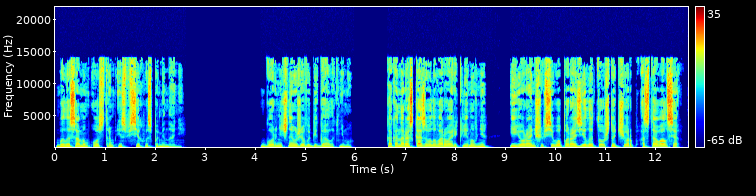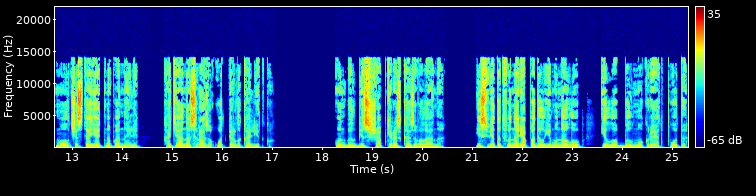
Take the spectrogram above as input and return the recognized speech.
было самым острым из всех воспоминаний. Горничная уже выбегала к нему. Как она рассказывала Варваре Климовне, ее раньше всего поразило то, что Чорб оставался молча стоять на панели, хотя она сразу отперла калитку. Он был без шапки, рассказывала она, и свет от фонаря падал ему на лоб, и лоб был мокрый от пота,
